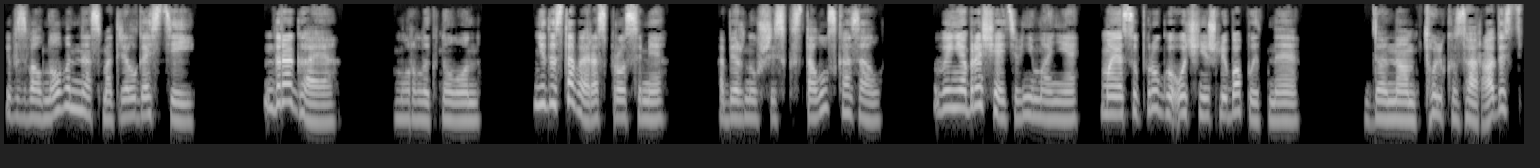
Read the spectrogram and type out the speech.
и взволнованно осмотрел гостей. «Дорогая», — мурлыкнул он, — «не доставай расспросами». Обернувшись к столу, сказал, «Вы не обращайте внимания, моя супруга очень уж любопытная». «Да нам только за радость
